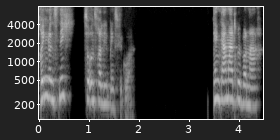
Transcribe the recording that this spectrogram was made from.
Bringt uns nicht zu unserer Lieblingsfigur. Denk da mal drüber nach.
